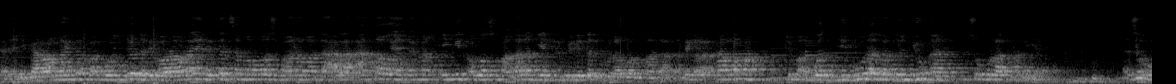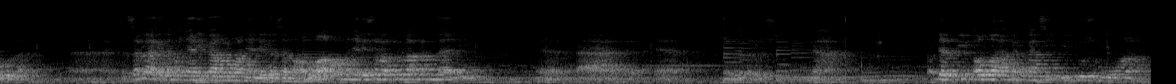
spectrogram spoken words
ya jadi karomah itu apa muncul dari orang-orang yang dekat sama Allah Subhanahu Wa Taala atau yang memang ingin Allah Subhanahu Wa Taala dia lebih dekat kepada Allah Subhanahu Wa Taala. Tapi kalau karomah cuma buat hiburan pertunjukan, sulap kalian, nah, sulap. Nah, terserah kita mau nyari karomah yang dekat sama Allah, mau nyari sulap-sulapan tadi. Ya, ya, seterusnya. Nah, dan Allah akan kasih itu semua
